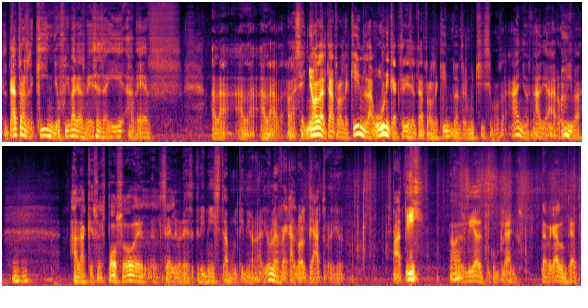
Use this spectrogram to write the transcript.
El Teatro Arlequín, yo fui varias veces ahí a ver a la, a la, a la, a la señora del Teatro Arlequín, la única actriz del Teatro Arlequín durante muchísimos años, Nadia Aroliva, a la que su esposo, el, el célebre esgrimista multimillonario, le regaló el teatro. Dijo, para ti, ¿no? el día de tu cumpleaños, te regalo un teatro.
